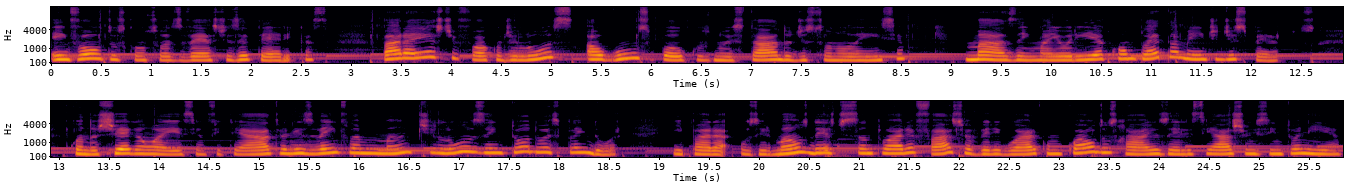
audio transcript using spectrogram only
envoltos com suas vestes etéricas. Para este foco de luz, alguns poucos no estado de sonolência, mas em maioria completamente despertos. Quando chegam a esse anfiteatro, eles veem flamante luz em todo o esplendor. E para os irmãos deste santuário é fácil averiguar com qual dos raios eles se acham em sintonia.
